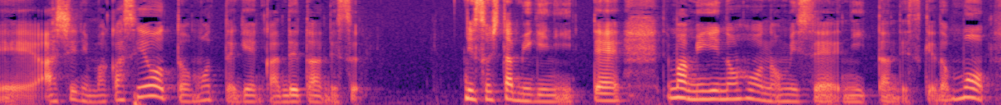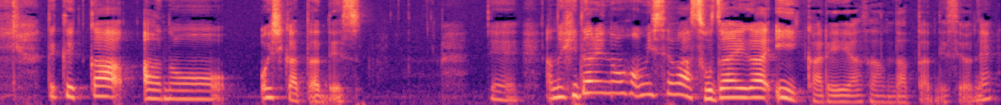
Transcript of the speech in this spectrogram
えー、足に任せようと思って玄関出たんです。でそしたら右に行ってで、まあ、右の方のお店に行ったんですけどもで結果あの美味しかったんです。であの左のお店は素材がいいカレー屋さんだったんですよね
